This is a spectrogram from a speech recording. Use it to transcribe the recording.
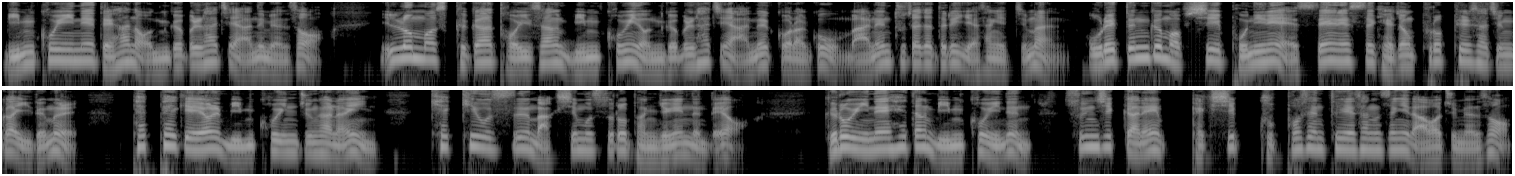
밈코인에 대한 언급을 하지 않으면서 일론 머스크가 더 이상 밈코인 언급을 하지 않을 거라고 많은 투자자들이 예상했지만 올해 뜬금없이 본인의 SNS 계정 프로필 사진과 이름을 페페 계열 밈코인 중 하나인 캐키우스 막시무스로 변경했는데요. 그로 인해 해당 밈코인은 순식간에 119%의 상승이 나와주면서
